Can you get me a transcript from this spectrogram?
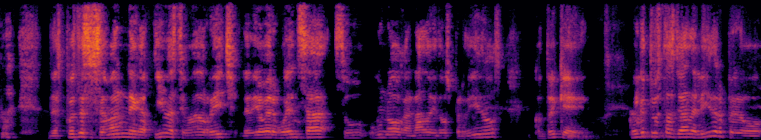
después de su semana negativa, estimado Rich. Le dio vergüenza su uno ganado y dos perdidos. Contó que Creo que tú estás ya de líder, pero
